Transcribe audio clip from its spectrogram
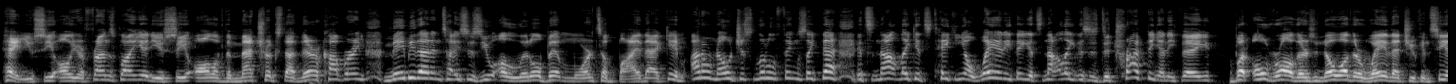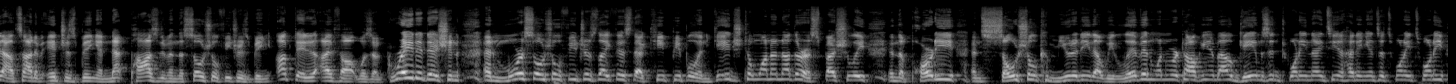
hey, you see all your friends playing it, you see all of the metrics that they're covering, maybe that entices you a little bit more to buy that game. I don't know, just little things like that. It's not like it's taking away anything, it's not like this is detracting anything, but overall, there's no other way that you can see it outside of it just being a net positive and the social features being updated, I thought was a great addition, and more social features like this that keep people engaged to one another, especially in the party and social community that we live in when we're talking about games in 2019 heading into 2020,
